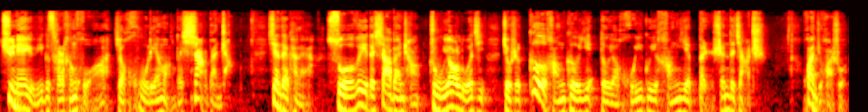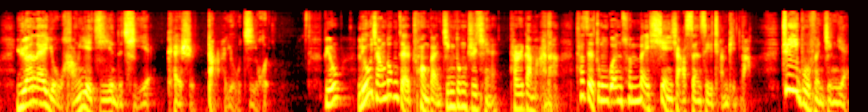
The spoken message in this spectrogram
去年有一个词儿很火啊，叫“互联网的下半场”。现在看来啊，所谓的下半场，主要逻辑就是各行各业都要回归行业本身的价值。换句话说，原来有行业基因的企业开始大有机会。比如刘强东在创办京东之前，他是干嘛的？他在中关村卖线下三 C 产品的。这一部分经验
